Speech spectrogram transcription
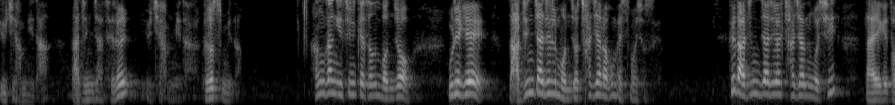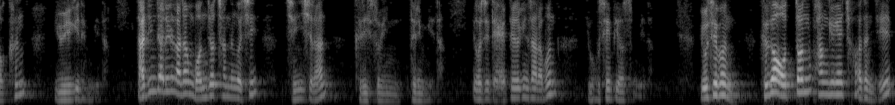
유지합니다. 낮은 자세를 유지합니다. 그렇습니다. 항상 예수님께서는 먼저 우리에게 낮은 자리를 먼저 차지하라고 말씀하셨어요. 그 낮은 자리를 차지하는 것이 나에게 더 큰 유익이 됩니다. 낮은 자리를 가장 먼저 찾는 것이 진실한 그리스도인들입니다. 이것의 대표적인 사람은 요셉이었습니다. 요셉은 그가 어떤 환경에 처하든지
